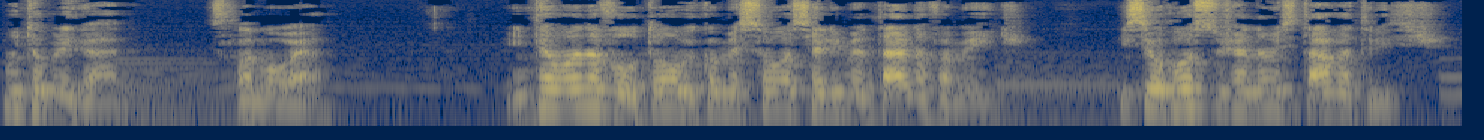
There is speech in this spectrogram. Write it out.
Muito obrigado, exclamou ela. Então Ana voltou e começou a se alimentar novamente, e seu rosto já não estava triste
